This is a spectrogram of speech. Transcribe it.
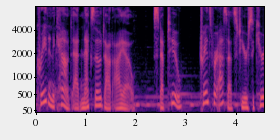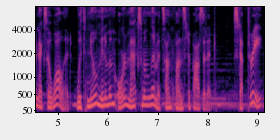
Create an account at Nexo.io. Step 2 Transfer assets to your secure Nexo wallet with no minimum or maximum limits on funds deposited. Step 3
